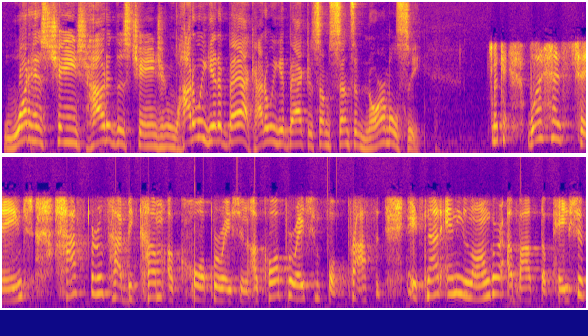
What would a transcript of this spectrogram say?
What has changed? How did this change? And how do we get it back? How do we get back to some sense of normalcy? Okay, what has changed? Hospitals have become a corporation, a corporation for profit. It's not any longer about the patient,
